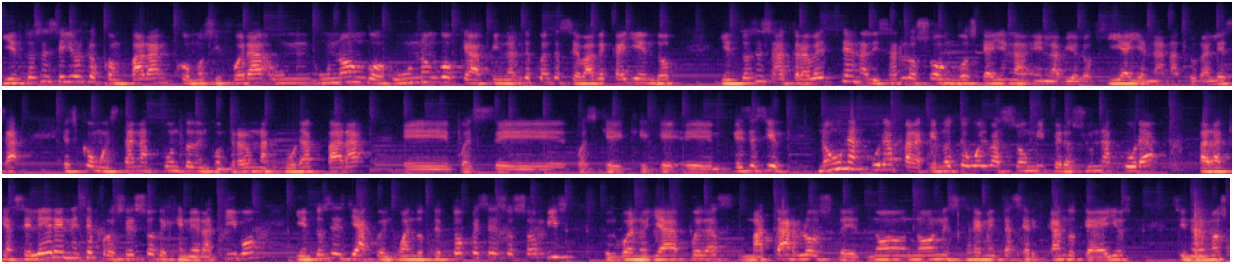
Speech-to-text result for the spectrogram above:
Y entonces ellos lo comparan como si fuera un, hongo, un hongo que a final de cuentas se va decayendo. Y entonces a través de analizar los hongos que hay en la, en la biología y en la naturaleza es como están a punto de encontrar una cura para, eh, pues, eh, pues que, eh, es decir, no una cura para que no te vuelvas zombie, pero sí una cura para que aceleren ese proceso degenerativo. Y entonces ya cuando te topes esos zombies, pues bueno, ya puedas matarlos, de, no, no necesariamente acercándote a ellos, sino además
